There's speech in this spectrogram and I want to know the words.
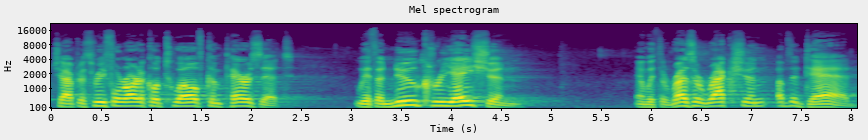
chapter 3 4, article 12, compares it with a new creation and with the resurrection of the dead.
